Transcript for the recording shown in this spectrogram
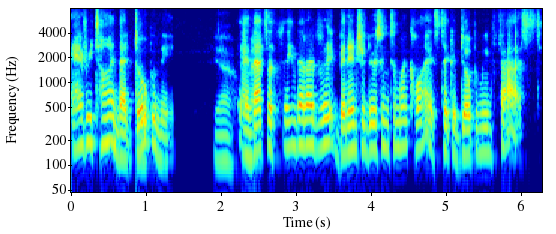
every time that dopamine. Yeah. And that's a thing that I've been introducing to my clients. Take a dopamine fast.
